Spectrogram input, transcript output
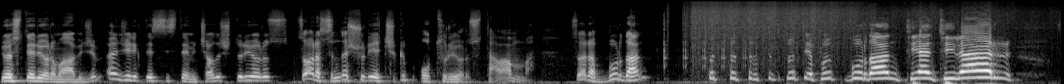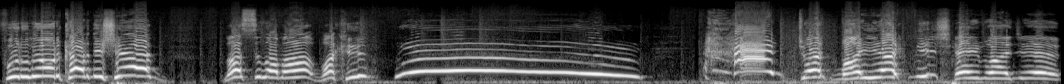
gösteriyorum abicim. Öncelikle sistemi çalıştırıyoruz. Sonrasında şuraya çıkıp oturuyoruz tamam mı? Sonra buradan pıt pıt pıt pıt pıt yapıp buradan TNT'ler fırlıyor kardeşim. Nasıl ama? Bakın. Çok manyak bir şey bu acı.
